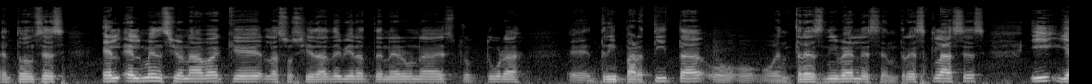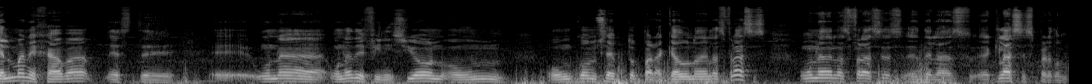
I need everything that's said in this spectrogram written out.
Entonces, él, mencionaba que la sociedad debiera tener una estructura eh, tripartita o, en tres niveles, en tres clases, y, él manejaba este, eh, una, una, definición o un, un concepto para cada una de las frases una de las frases eh, de las clases, perdón.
